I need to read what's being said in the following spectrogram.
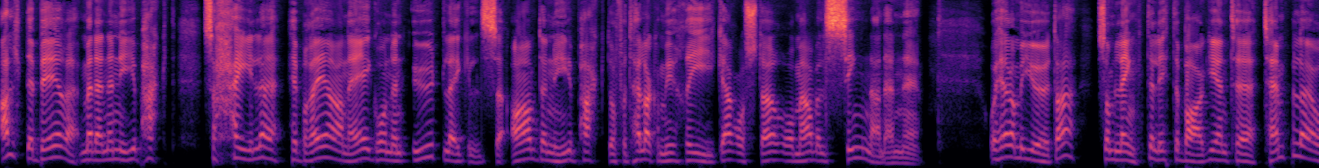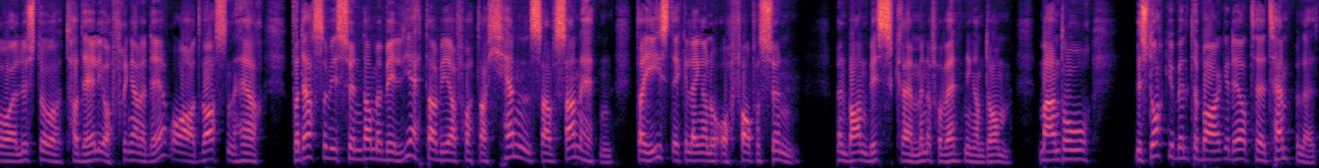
alt er bedre med denne nye pakt. Så hele hebreerne er i grunnen en utleggelse av den nye pakt og forteller hvor mye rikere og større og mer velsigna den er. Og her er vi jøder som lengter litt tilbake igjen til tempelet og har lyst til å ta del i ofringene der, og advarselen her. For dersom vi synder med vilje etter vi har fått erkjennelse av sannheten, da gis det ikke lenger noe offer for synd, men bare en viss skremmende forventning om dom. Med andre ord, hvis dere vil tilbake der til tempelet,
